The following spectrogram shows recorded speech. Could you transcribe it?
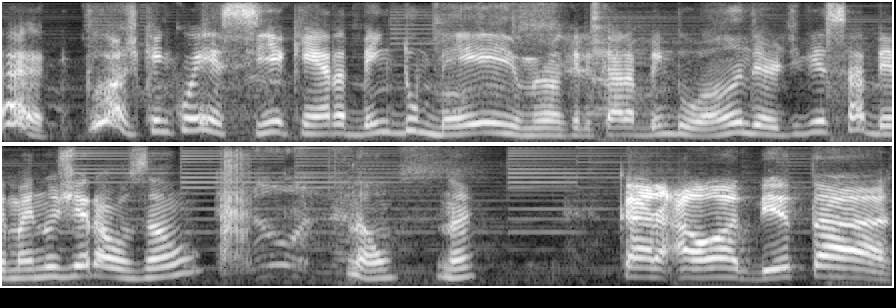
É, lógico, quem conhecia, quem era bem do meio, aquele cara bem do under, devia saber, mas no geralzão, não, né? Cara, a OAB tá.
